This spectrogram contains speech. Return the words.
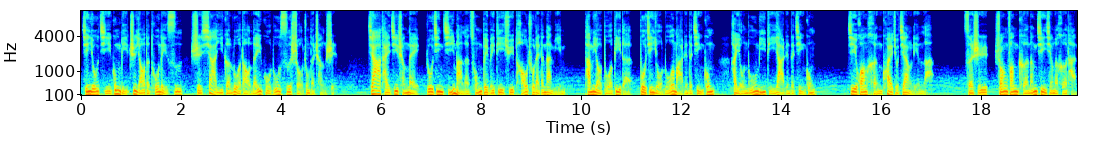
仅有几公里之遥的图内斯是下一个落到雷古卢斯手中的城市。迦太基城内如今挤满了从北纬地区逃出来的难民，他们要躲避的不仅有罗马人的进攻，还有努米底亚人的进攻。饥荒很快就降临了。此时双方可能进行了和谈，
